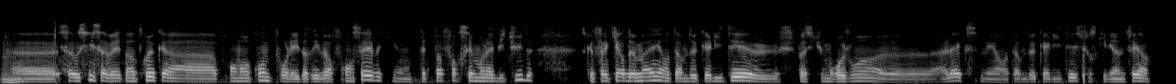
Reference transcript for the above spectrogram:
Mhm. Euh, ça aussi, ça va être un truc à prendre en compte pour les drivers français qui n'ont peut-être pas forcément l'habitude. Parce que Fakir de Maï, en termes de qualité, euh, je ne sais pas si tu me rejoins, euh, Alex, mais en termes de qualité sur ce qu'il vient de faire,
